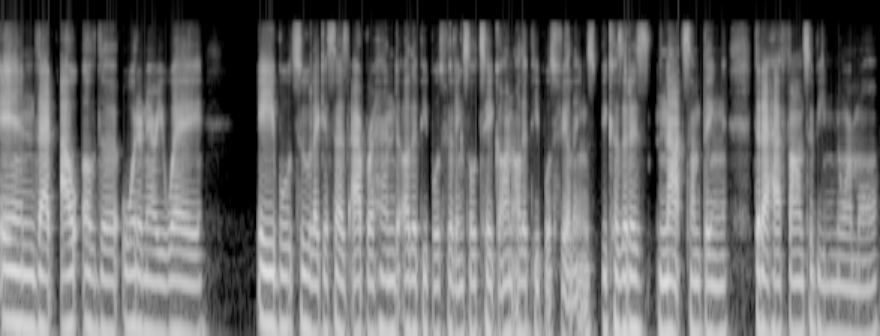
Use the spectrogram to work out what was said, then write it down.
in that out of the ordinary way able to, like it says, apprehend other people's feelings, so take on other people's feelings, because it is not something that I have found to be normal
